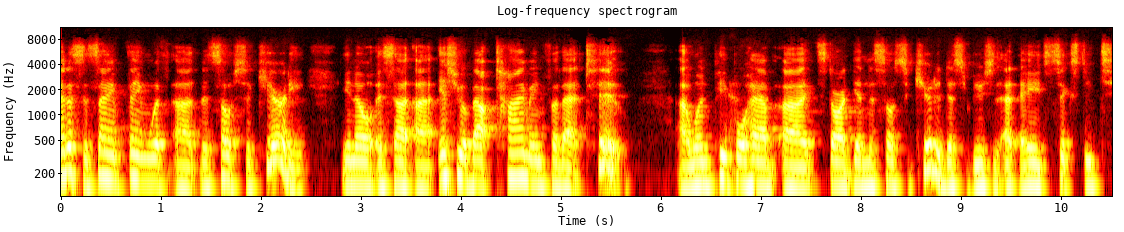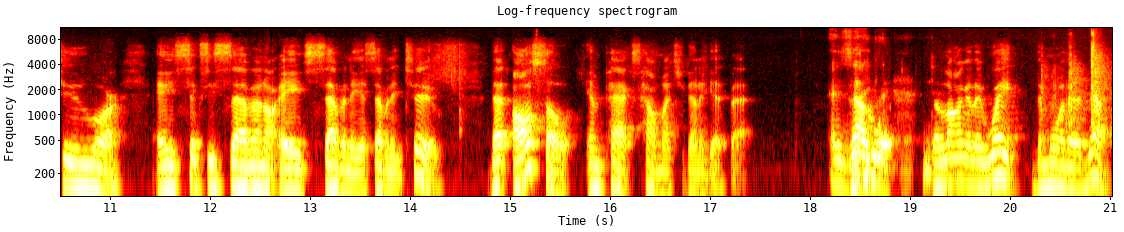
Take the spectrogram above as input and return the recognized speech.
and it's the same thing with uh, the social security you know it's a, a issue about timing for that too uh, when people have uh, start getting the social security distributions at age 62 or age 67 or age 70 or 72 that also impacts how much you're going to get back Exactly. the longer they wait the more they'll get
